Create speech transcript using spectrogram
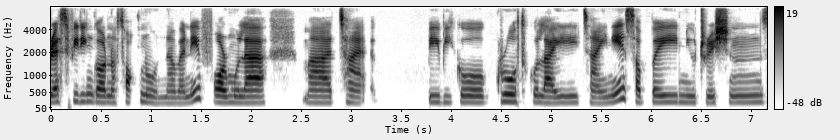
ब्रेस्ट फिडिङ गर्न सक्नुहुन्न भने फर्मुलामा छा बेबीको ग्रोथको लागि चाहिने सबै न्युट्रिसन्स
